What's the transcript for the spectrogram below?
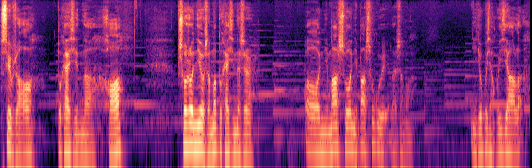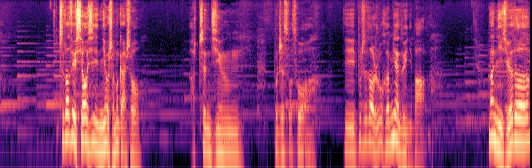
睡不着，不开心的。好，说说你有什么不开心的事儿？哦，你妈说你爸出轨了是吗？你就不想回家了？知道这个消息你有什么感受？啊，震惊，不知所措。你不知道如何面对你爸了。那你觉得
